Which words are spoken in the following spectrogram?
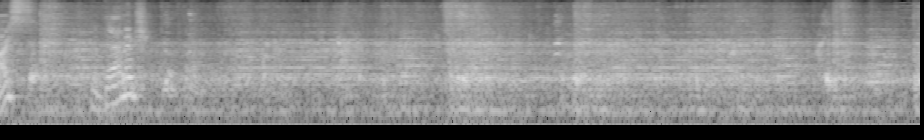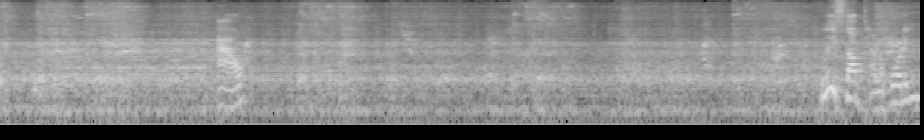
Nice. Good damage. Ow. Please stop teleporting.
